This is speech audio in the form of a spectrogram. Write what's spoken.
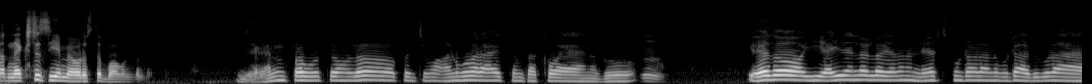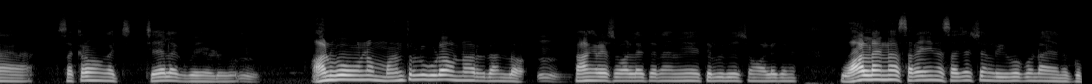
సార్ నెక్స్ట్ సీఎం ఎవరు వస్తే బాగుంటుంది? జగన్ ప్రభుత్వంలో కొంచెం అనుభవ రాహిత్యం తక్కువ ఆయనకు. ఏదో ఈ ఐదేళ్ళలో ఏదైనా నేర్చుకుంటాడు అనుకుంటే అది కూడా సక్రమంగా చేయలేకపోయాడు. అనుభవం ఉన్న మంత్రులు కూడా ఉన్నారు దానిలో. కాంగ్రెస్ వాళ్ళైతేనేమి తెలుగుదేశం వాళ్ళైతేనేమి వాళ్ళైనా సరైన సజెషన్లు ఇవ్వకుండా ఆయనకు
